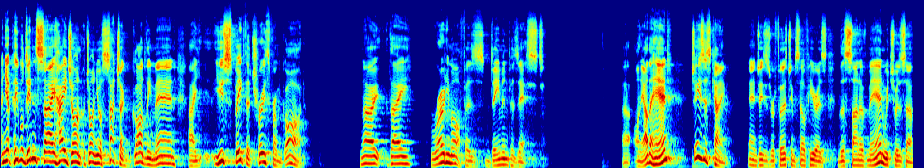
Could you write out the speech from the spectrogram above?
And yet people didn't say, hey, John, John, you're such a godly man. Uh, you speak the truth from God. No, they wrote him off as demon possessed. Uh, on the other hand, Jesus came. And Jesus refers to himself here as the Son of Man, which was, uh,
